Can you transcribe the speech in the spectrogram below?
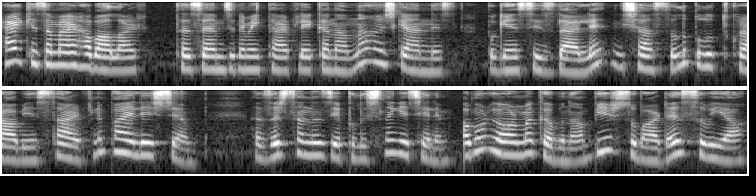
Herkese merhabalar. Tasarımcı Demek Tarifleri kanalına hoş geldiniz. Bugün sizlerle nişastalı bulut kurabiyesi tarifini paylaşacağım. Hazırsanız yapılışına geçelim. Hamur yoğurma kabına 1 su bardağı sıvı yağ,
